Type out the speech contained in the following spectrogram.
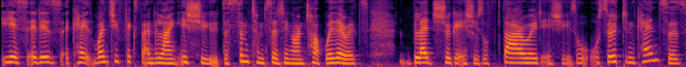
yes, it is a case. Once you fix the underlying issue, the symptoms sitting on top, whether it's blood sugar issues or thyroid issues or, or certain cancers,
